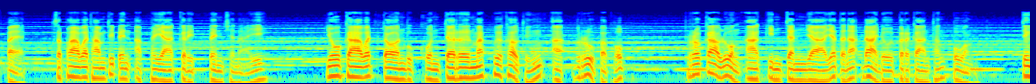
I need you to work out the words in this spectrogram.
348 สภาวธรรมที่เป็นอัพยากฤิเป็นไฉนโยกาวัจจรบุคคลเจริญมรรคเพื่อเข้าถึงอรูปภพ เพราะก้าวล่วงอากินจัญญายตนะได้โดยประการทั้งปวง จึง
